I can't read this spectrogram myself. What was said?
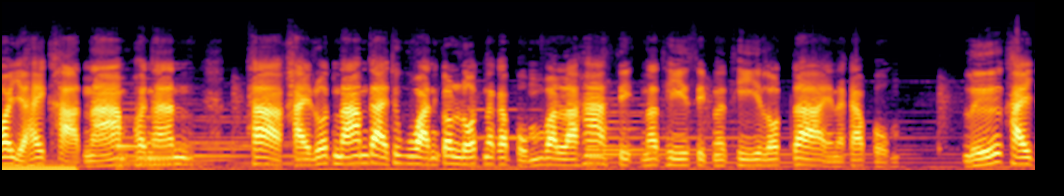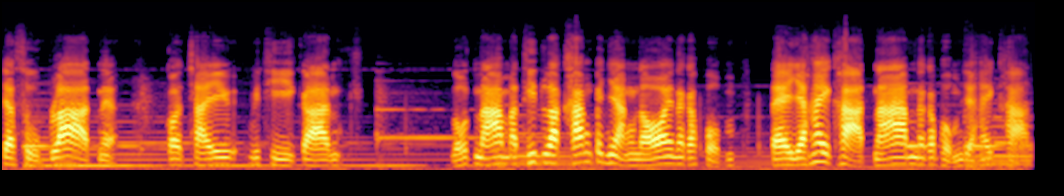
ก็อย่าให้ขาดน้ำเพราะฉะนั้นถ้าใครลดน้ำได้ทุกวันก็ลดนะครับผมวันละ 50 นาที 10 นาทีลดได้นะครับผมหรือใครจะสูบราดเนี่ยก็ใช้วิธีการลดน้ำอาทิตย์ละครั้งเป็นอย่างน้อยนะครับผมแต่อย่าให้ขาดน้ำนะครับผมอย่าให้ขาด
